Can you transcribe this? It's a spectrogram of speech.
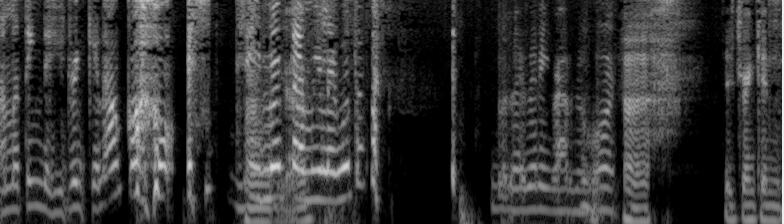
I'm to think that you're drinking alcohol. he Oh looked at me like, what the fuck? But I didn't grab no more. They're drinking.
